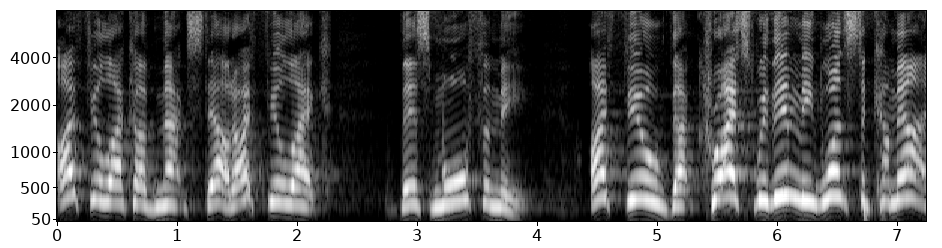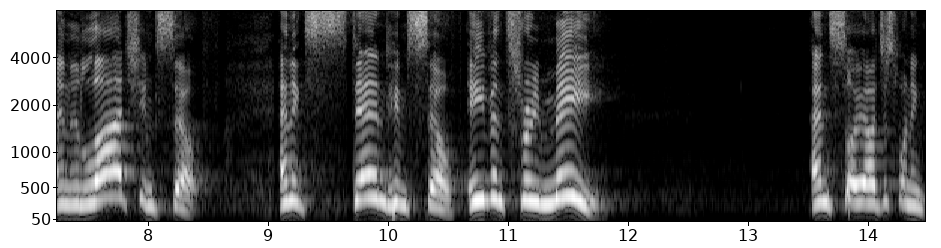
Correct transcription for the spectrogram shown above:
I feel like I've maxed out. I feel like there's more for me. I feel that Christ within me wants to come out and enlarge himself and extend himself even through me. And so I just want to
